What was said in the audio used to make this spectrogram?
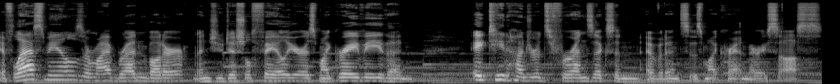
If last meals are my bread and butter and judicial failure is my gravy, then 1800s forensics and evidence is my cranberry sauce.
